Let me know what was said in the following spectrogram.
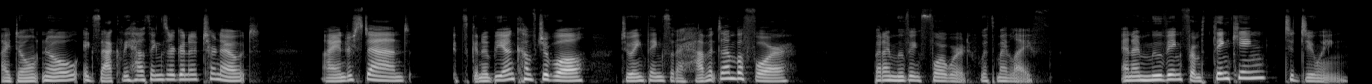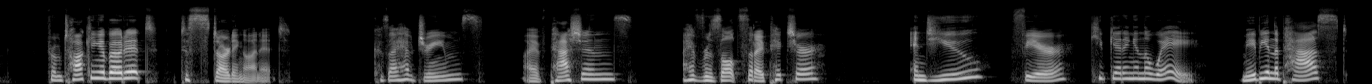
I don't know exactly how things are going to turn out. I understand it's going to be uncomfortable doing things that I haven't done before, but I'm moving forward with my life. And I'm moving from thinking to doing, from talking about it to starting on it. Because I have dreams, I have passions, I have results that I picture. And you, fear, keep getting in the way. Maybe in the past,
